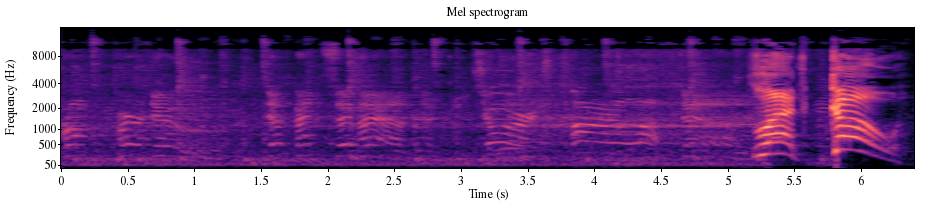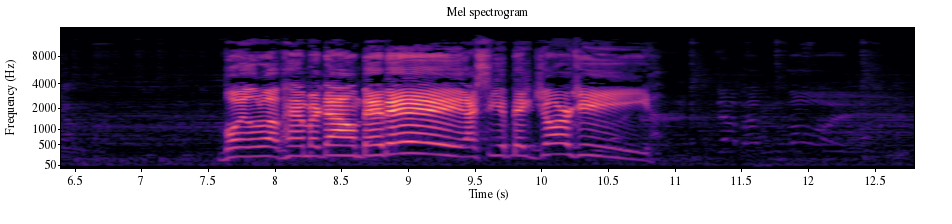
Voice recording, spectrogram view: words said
from Purdue, defensive end, George Karloftis. Let's go! Boiler up, hammer down, baby! I see you, Big Georgie.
